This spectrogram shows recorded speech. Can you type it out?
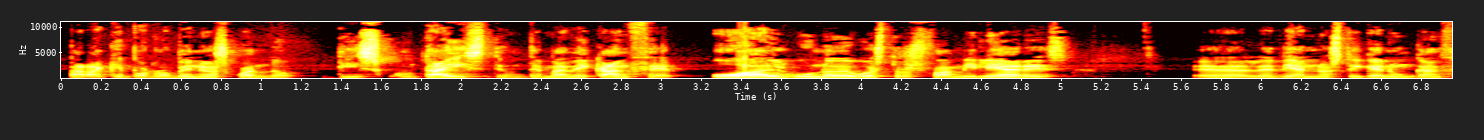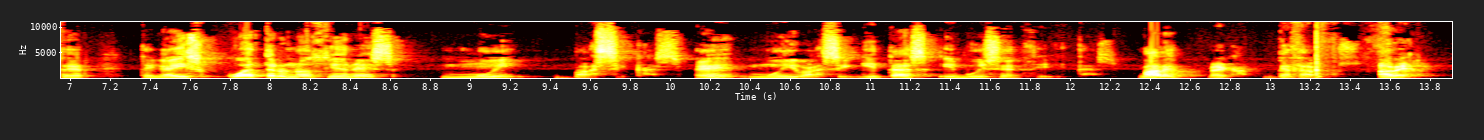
para que por lo menos cuando discutáis de un tema de cáncer o alguno de vuestros familiares le diagnostiquen un cáncer, tengáis cuatro nociones muy básicas, muy basiquitas y muy sencillitas. ¿Vale? Venga, empezamos. A ver.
